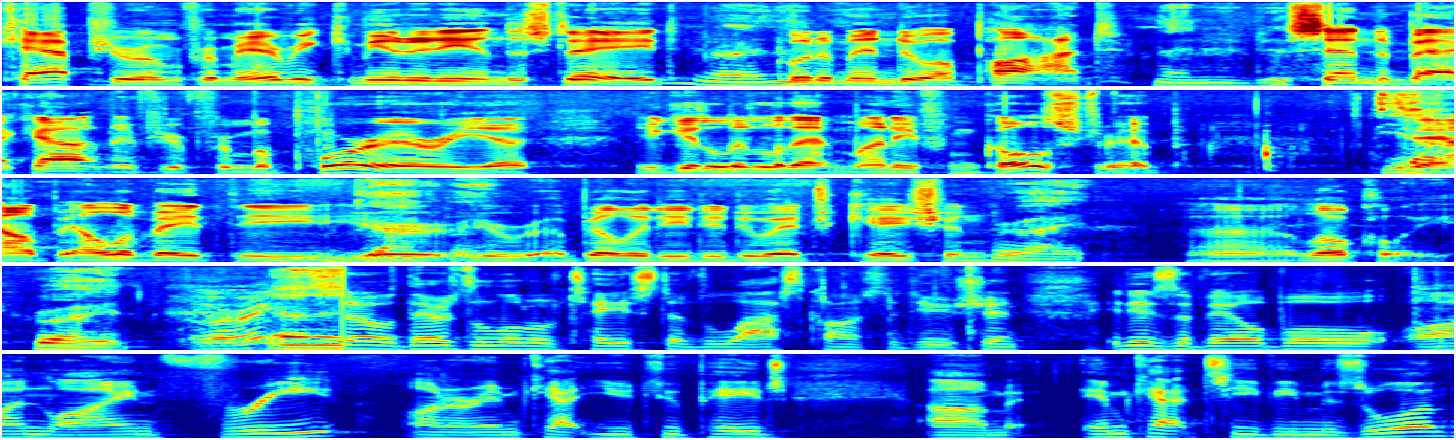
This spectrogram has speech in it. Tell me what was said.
capture them from every community in the state, Right. put them into a pot, and send them back out. And if you're from a poor area, you get a little of that money from Colstrip to yeah, help elevate the your, Exactly. your ability to do education right, uh, locally. right. All right, And so there's a little taste of the last Constitution. It is available online, free, on our MCAT YouTube page, um, MCAT TV Missoula.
